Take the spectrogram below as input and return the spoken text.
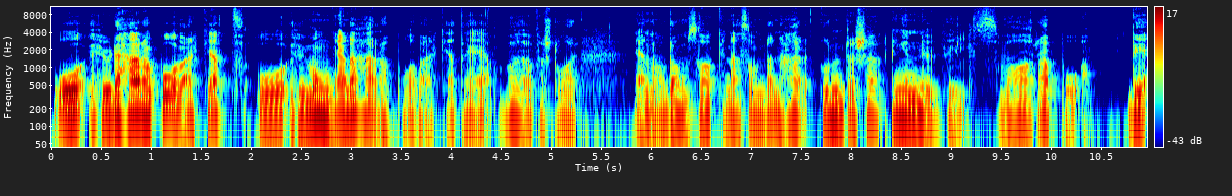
Och hur det här har påverkat och hur många det här har påverkat är vad jag förstår en av de sakerna som den här undersökningen nu vill svara på. Det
